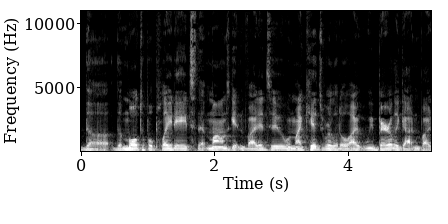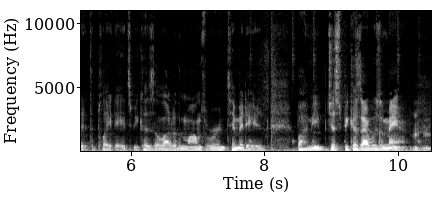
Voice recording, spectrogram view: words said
the the multiple play dates that moms get invited to. When my kids were little, I we barely got invited to play dates because a lot of the moms were intimidated by me just because I was a man. Mm-hmm.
